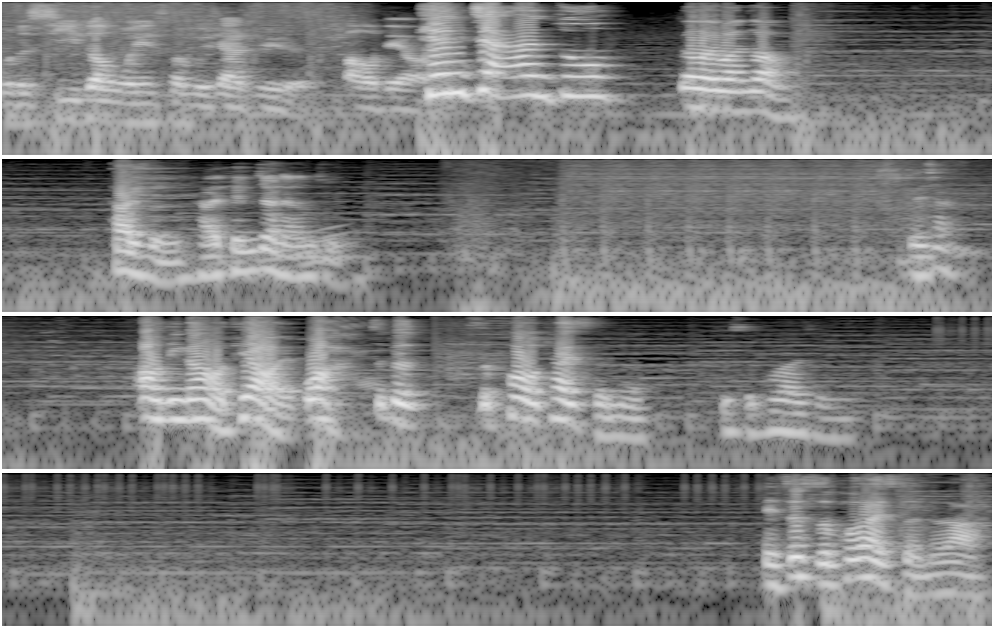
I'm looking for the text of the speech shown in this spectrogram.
我的西装我已经穿不下去了，爆掉了。天降安珠，各位观众，太神，还天降两组。等一下，奥丁刚好跳哎，哇，这个 support 太神了，这 support 太神了。哎、这 support 太神了啦！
